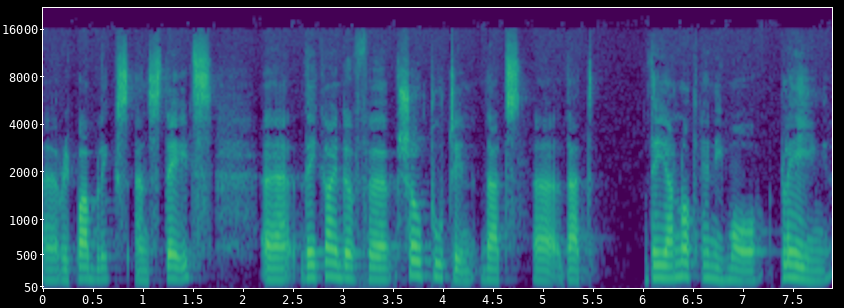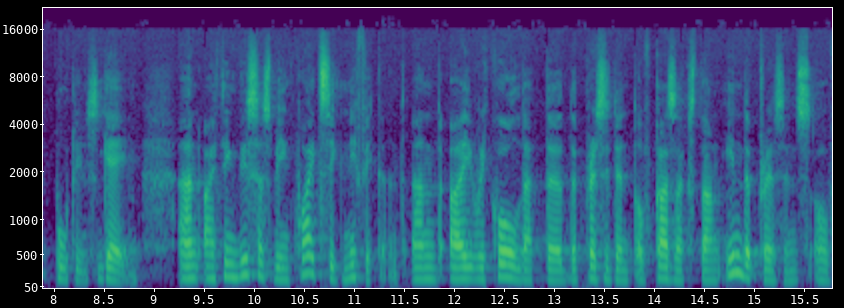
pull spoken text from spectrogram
uh, republics and states, uh, they kind of uh, show Putin that, uh, that they are not anymore playing Putin's game. And I think this has been quite significant. And I recall that the, the president of Kazakhstan, in the presence of,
